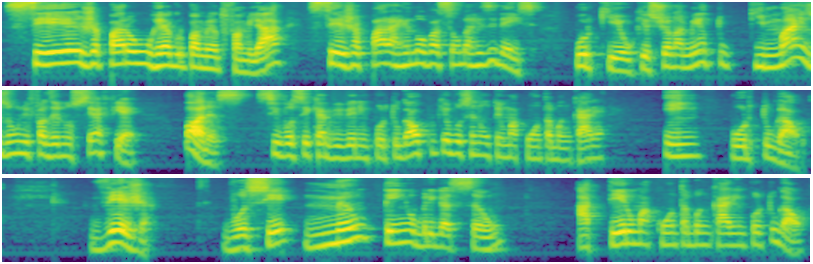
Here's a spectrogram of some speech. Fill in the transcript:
seja para o reagrupamento familiar, seja para a renovação da residência. Porque o questionamento que mais vão lhe fazer no CF é: horas, se você quer viver em Portugal, por que você não tem uma conta bancária em Portugal? Veja, você não tem obrigação a ter uma conta bancária em Portugal,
